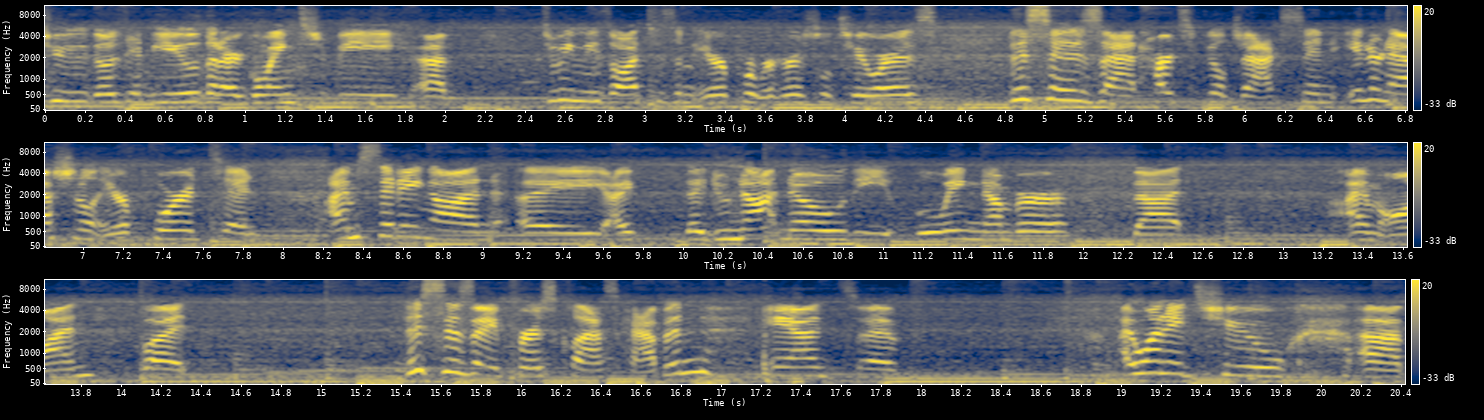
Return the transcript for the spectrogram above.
to those of you that are going to be uh, doing these autism airport rehearsal tours. This is at Hartsfield-Jackson International Airport and I'm sitting on a, I, I do not know the Boeing number that I'm on, but this is a first class cabin and uh, I wanted to uh,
